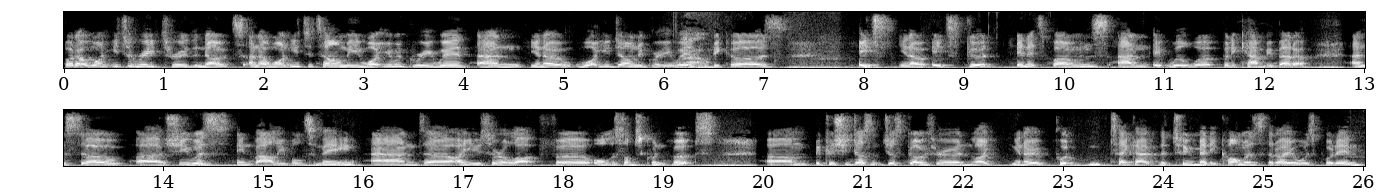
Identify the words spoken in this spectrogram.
but I want you to read through the notes and I want you to tell me what you agree with and, you know, what you don't agree with Wow. because it's, you know, it's good in its bones and it will work, but it can be better. And so uh, she was invaluable to me and uh, I use her a lot for all the subsequent books um, because she doesn't just go through and like you know put take out the too many commas that I always put in,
